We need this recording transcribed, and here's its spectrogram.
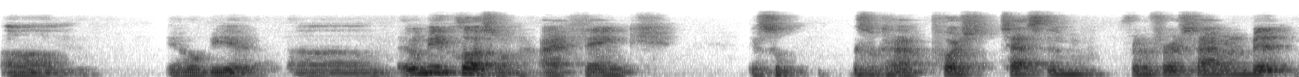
um, it'll be a um, it'll be a close one. I think this will this will kind of push test them for the first time in a bit.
